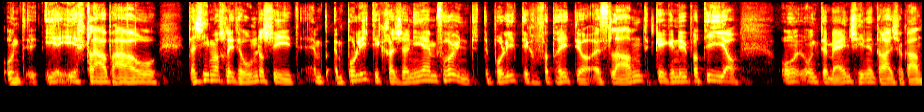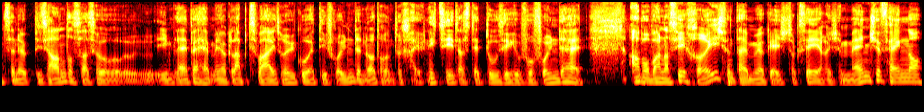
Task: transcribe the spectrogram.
und ich, ich glaube auch, das ist immer ein bisschen der Unterschied. Ein, ein Politiker ist ja nie ein Freund. Der Politiker vertritt ja ein Land gegenüber dir und, und der Mensch hinten dran ist ja ganz etwas anderes. Also im Leben hat man ja, glaube ich, zwei, drei gute Freunde, oder? Und es kann ja nicht sein, dass der Tausende von Freunden hat. Aber wenn er sicher ist, und das haben wir gestern gesehen, er ist ein Menschenfänger,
